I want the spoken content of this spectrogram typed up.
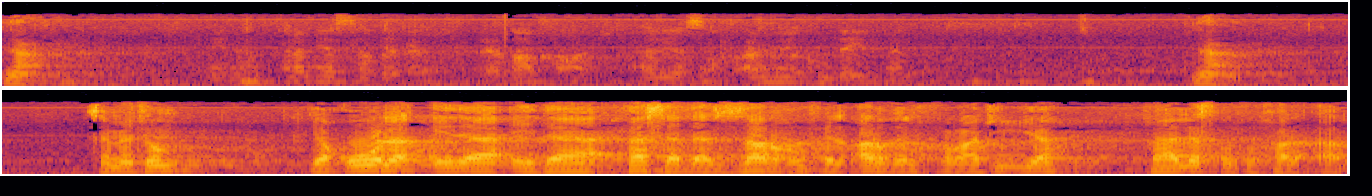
نعم. فلم يستطع إعطاء الخراج هل يسقط عنه يكون دينا؟ نعم. سمعتم؟ يقول إذا إذا فسد الزرع في الأرض الخراجية فهل يسقط الخر-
